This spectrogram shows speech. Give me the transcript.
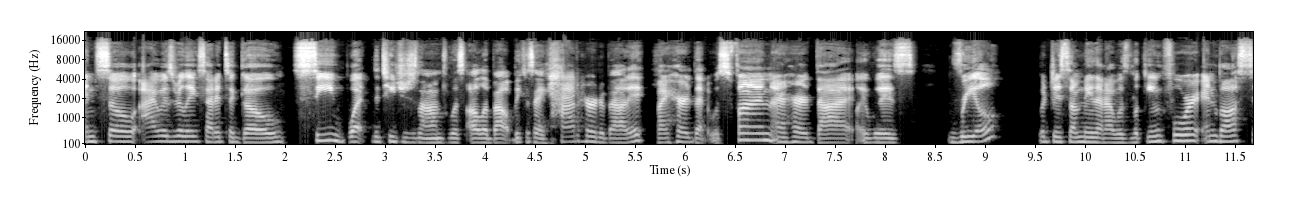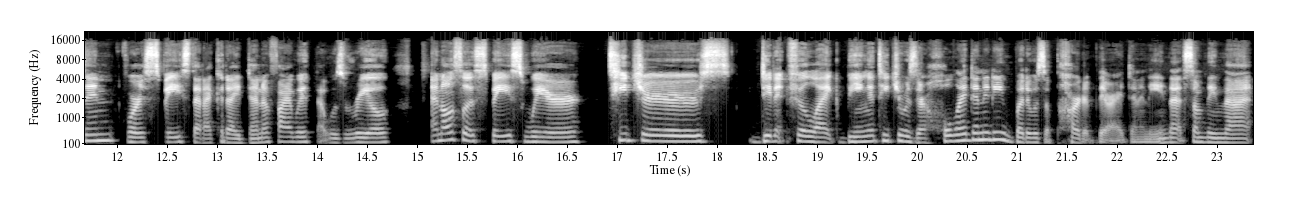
and so I was really excited to go see what the Teachers Lounge was all about because I had heard about it. I heard that it was fun. I heard that it was real, which is something that I was looking for in Boston for a space that I could identify with that was real. And also a space where teachers didn't feel like being a teacher was their whole identity, but it was a part of their identity. And that's something that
